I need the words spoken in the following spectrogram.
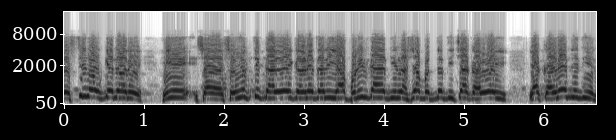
गस्ती नौकेद्वारे ही स- कारवाई करण्यात आली. या पुढील काळातील अशा पद्धतीच्या कारवाई या करण्यात येतील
